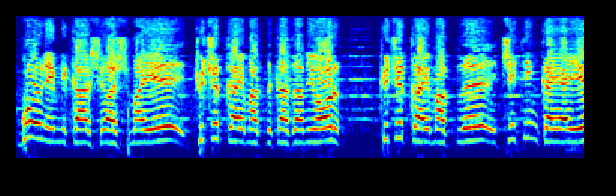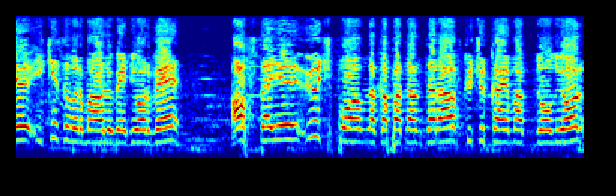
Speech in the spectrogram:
Bu önemli karşılaşmayı Küçük Kaymaklı kazanıyor. Küçük Kaymaklı Çetin Kaya'yı 2-0 mağlup ediyor ve haftayı 3 puanla kapatan taraf Küçük Kaymaklı oluyor.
